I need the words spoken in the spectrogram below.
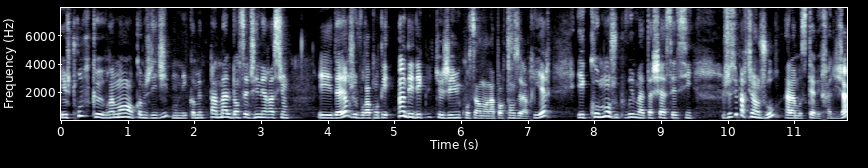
Et je trouve que vraiment, comme je l'ai dit, on est quand même pas mal dans cette génération. Et d'ailleurs, je vais vous raconter un des déclics que j'ai eu concernant l'importance de la prière et comment je pouvais m'attacher à celle-ci. Je suis partie un jour à la mosquée avec Khadija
